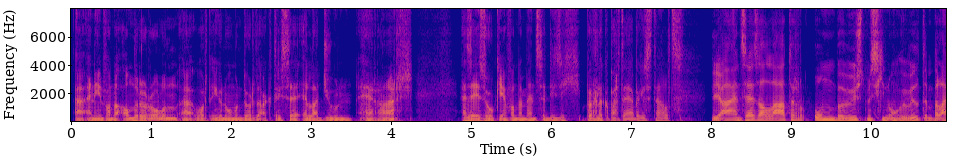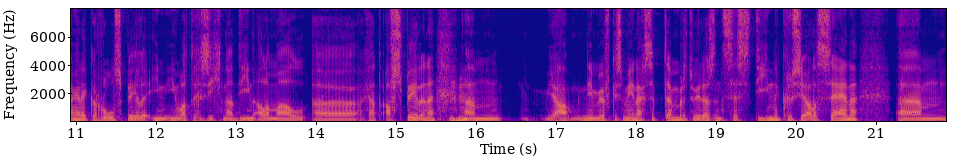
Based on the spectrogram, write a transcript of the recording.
Eh, en een van de andere rollen eh, wordt ingenomen door de actrice Ella June Herraar. En zij is ook een van de mensen die zich burgerlijke partij hebben gesteld. Ja, en zij zal later onbewust, misschien ongewild, een belangrijke rol spelen in, in wat er zich nadien allemaal gaat afspelen. Hè. Ehm, ja, ik neem u even mee naar september 2016, een cruciale scène. ehm,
